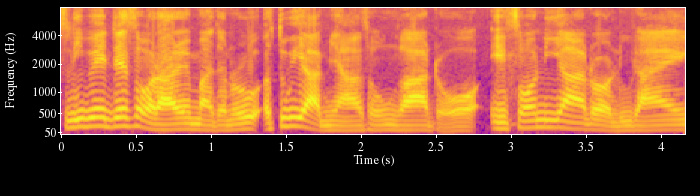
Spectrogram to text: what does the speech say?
sleeping disorder ထဲမှာကျွန်တော်တို့အတွေ့အများဆုံးကတော့ insomnia တော့လူတိုင်း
